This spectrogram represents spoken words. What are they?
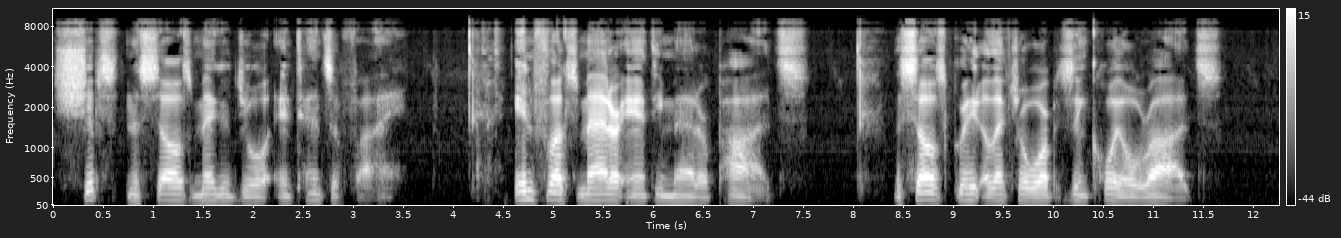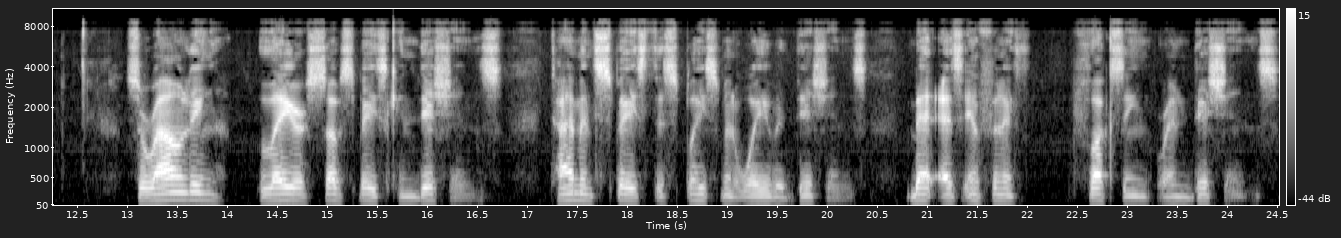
Ships nacelles megajoule intensify. Influx matter antimatter pods. Nacelles great electrowarp zinc coil rods surrounding layer subspace conditions, time and space displacement wave additions, met as infinite fluxing renditions.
